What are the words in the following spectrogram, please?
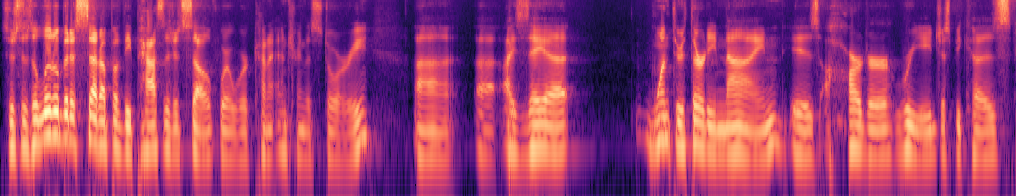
So this is a little bit of setup of the passage itself where we're kind of entering the story. Uh, uh, Isaiah 1 through 39 is a harder read just because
